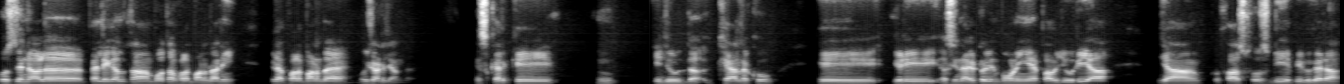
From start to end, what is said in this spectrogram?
ਉਸ ਦੇ ਨਾਲ, ਪਹਿਲੀ ਗੱਲ ਤਾਂ ਬਹੁਤਾ ਫਲ ਬਣਦਾ ਨਹੀਂ, ਜਿਹੜਾ ਫਲ ਬਣਦਾ ਹੈ, ਉਹ ਛੱਡ ਜਾਂਦਾ ਇਸ ਕਰਕੇ ਇਹ ਜ਼ਰੂਰ ਦਾ, ਖਿਆਲ ਰੱਖੋ ਕਿ ਜਿਹੜੀ ਅਸੀਂ ਨਾਈਟ੍ਰੋਜਨ ਪਾਉਣੀ ਹੈ, ਭਾਵ ਯੂਰੀਆ ਜਾਂ ਫਾਸਫੋਰਸ ਡੀਏਪੀ ਵਗੈਰਾ,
